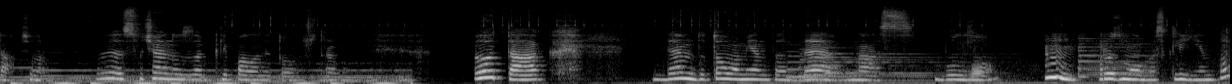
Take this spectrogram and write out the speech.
Да, все норм. Я случайно закліпала не то, що треба. Отак. Йдемо до того моменту, де в нас було розмова з клієнтом.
